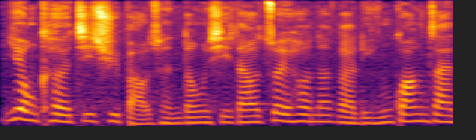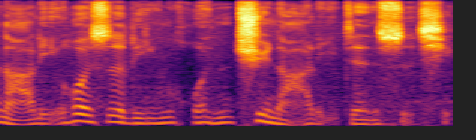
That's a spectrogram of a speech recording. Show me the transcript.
用科技去保存东西，到最后那个灵光在哪里，或是灵魂去哪里这件事情。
